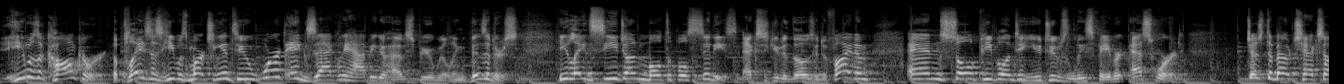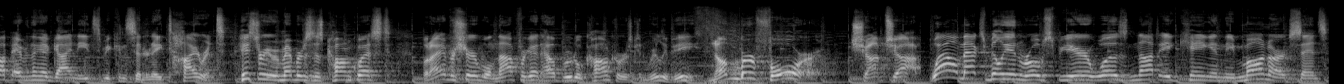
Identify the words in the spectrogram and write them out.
he was a conqueror. The places he was marching into weren't exactly happy to have spear-wielding visitors. He laid siege on multiple cities, executed those who defied him, and sold people into YouTube's least favorite S-word just about checks off everything a guy needs to be considered a tyrant. History remembers his conquest, but I for sure will not forget how brutal conquerors can really be. Number 4. Chop chop. While Maximilien Robespierre was not a king in the monarch sense,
